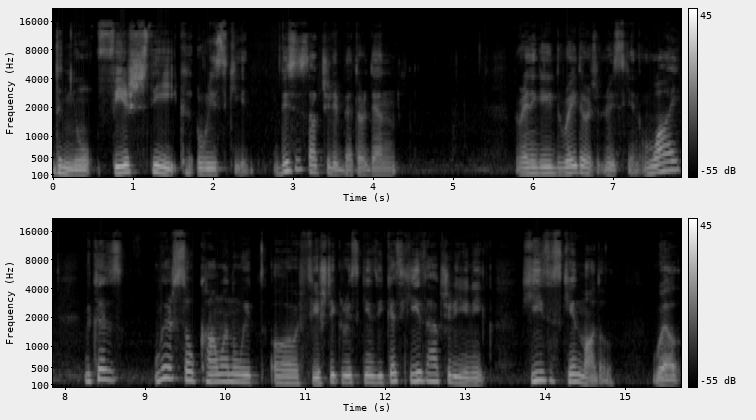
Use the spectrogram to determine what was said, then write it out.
the new fish stick reskin. This is actually better than Renegade Raiders reskin. Why? Because we're so common with our fish stick reskins because he's actually unique. He's a skin model. Well,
